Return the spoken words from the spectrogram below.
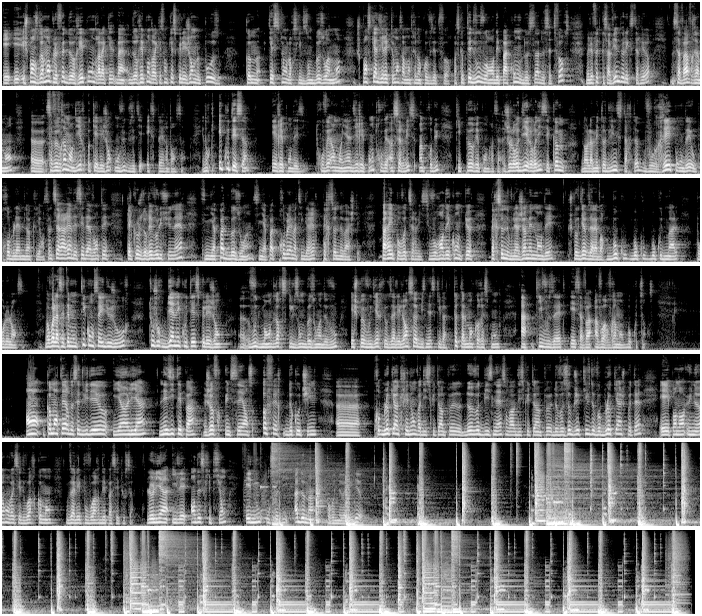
et, je pense vraiment que le fait de répondre à la, ben, de répondre à la question qu'est-ce que les gens me posent comme question lorsqu'ils ont besoin de moi, je pense qu'indirectement, ça montrer dans quoi vous êtes fort. Parce que peut-être vous, vous ne vous rendez pas compte de ça, de cette force, mais le fait que ça vienne de l'extérieur, ça va vraiment, euh, ça veut vraiment dire, ok, les gens ont vu que vous étiez expert dans ça. Et donc, écoutez ça et répondez-y. Trouvez un moyen d'y répondre, trouvez un service, un produit qui peut répondre à ça. Je le redis et le redis, c'est comme dans la méthode Lean Startup, vous répondez aux problèmes d'un client. Ça ne sert à rien d'essayer d'inventer quelque chose de révolutionnaire. S'il n'y a pas de besoin, s'il n'y a pas de problématique derrière, personne ne va acheter. Pareil pour votre service. Si vous vous rendez compte que personne ne vous l'a jamais demandé, je peux vous dire que vous allez avoir beaucoup, beaucoup, beaucoup de mal pour le lancer. Donc voilà, c'était mon petit conseil du jour. Toujours bien écouter ce que les gens vous demandent lorsqu'ils ont besoin de vous. Et je peux vous dire que vous allez lancer un business qui va totalement correspondre à qui vous êtes et ça va avoir vraiment beaucoup de sens. En commentaire de cette vidéo, il y a un lien. N'hésitez pas, j'offre une séance offerte de coaching. Euh, bloquer un créneau, on va discuter un peu de votre business, on va discuter un peu de vos objectifs, de vos blocages peut-être. Et pendant une heure, on va essayer de voir comment vous allez pouvoir dépasser tout ça. Le lien, il est en description. Et nous, on se dit à demain pour une nouvelle vidéo.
